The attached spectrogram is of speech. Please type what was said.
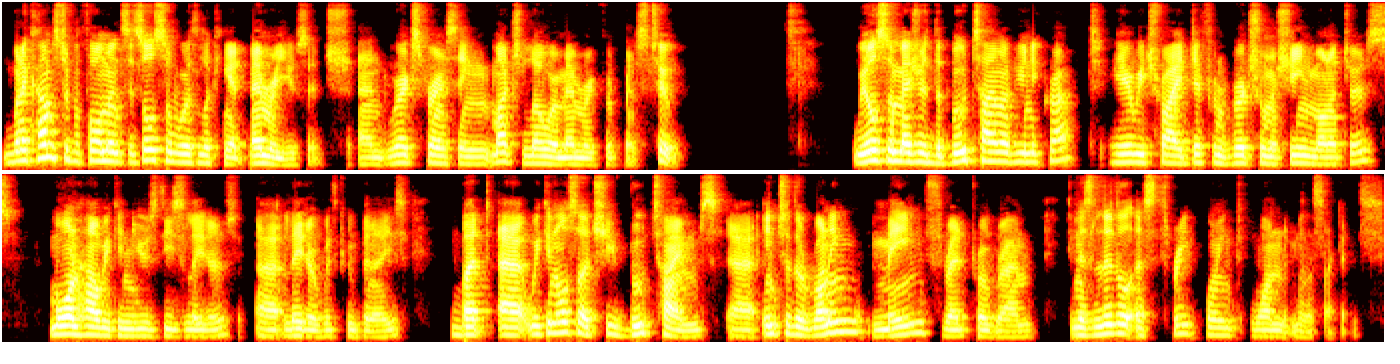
when it comes to performance, it's also worth looking at memory usage, and we're experiencing much lower memory footprints too. We also measured the boot time of Unikraft. Here we tried different virtual machine monitors, more on how we can use these later, uh, later with Kubernetes. But uh, we can also achieve boot times uh, into the running main thread program in as little as 3.1 milliseconds.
